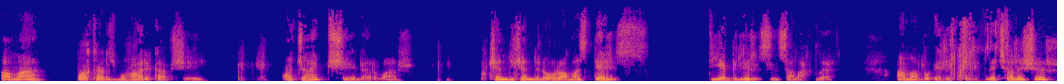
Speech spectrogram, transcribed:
Ama bakarız bu harika bir şey. Acayip bir şeyler var. Bu kendi kendine olamaz deriz. Diyebiliriz insan aklı. Ama bu elektrikle çalışır.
